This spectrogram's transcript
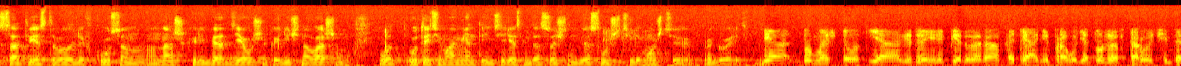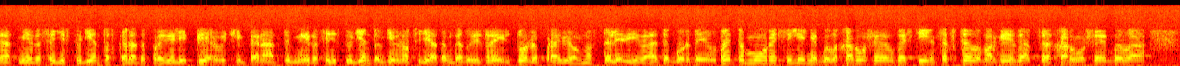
соответствовала ли вкусам наших ребят, девушек и лично вашему. Вот, вот эти моменты интересны достаточно для слушателей. Можете проговорить? Я думаю, что вот я в Израиле первый раз, хотя они проводят уже второй чемпионат мира среди студентов, когда-то провели первый чемпионат мира среди студентов в 99 году Израиль тоже провел на Тель-Авиве, а это Бордейл. Поэтому расселение было хорошее в гостиницах, в целом организация хорошая была, э,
